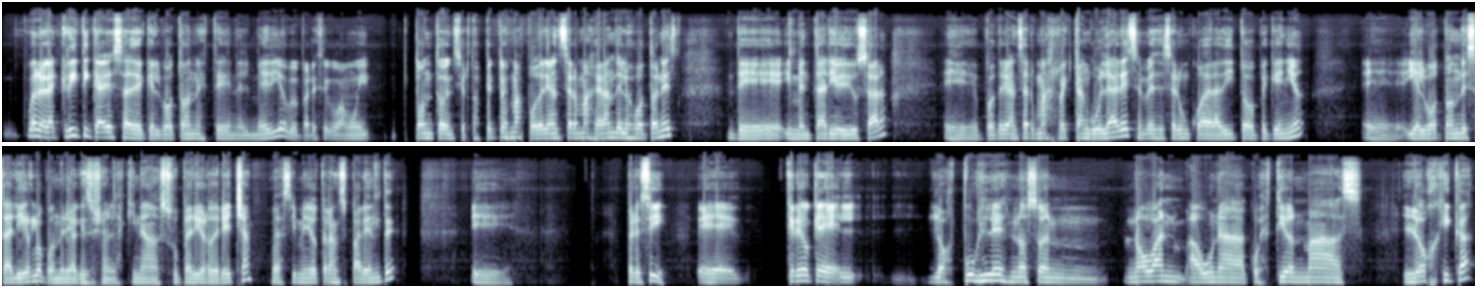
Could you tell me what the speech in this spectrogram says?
Bueno, la crítica esa de que el botón esté en el medio me parece como muy tonto en cierto aspecto. Es más, podrían ser más grandes los botones de inventario y de usar. Eh, podrían ser más rectangulares en vez de ser un cuadradito pequeño. Eh, y el botón de salir lo pondría, qué sé yo, en la esquina superior derecha, así medio transparente. Eh, pero sí, creo que los puzzles no son. no van a una cuestión más lógica,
